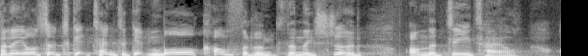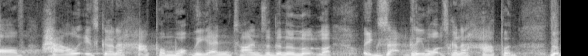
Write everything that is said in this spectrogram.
And they also get, tend to get more confident than they should on the detail of how it's going to happen, what the end times are going to look like, exactly what's going to happen. The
